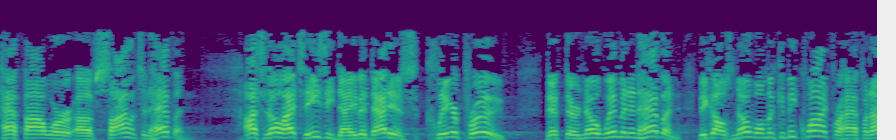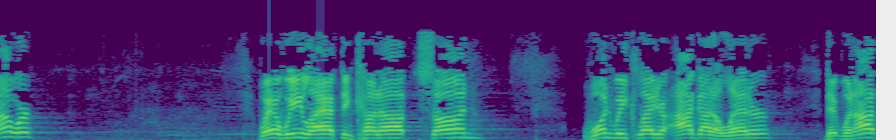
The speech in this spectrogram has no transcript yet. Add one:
half hour of silence in heaven? I said, oh, that's easy, David. That is clear proof that there are no women in heaven because no woman can be quiet for half an hour. Well, we laughed and cut up. Son, one week later, I got a letter that when I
